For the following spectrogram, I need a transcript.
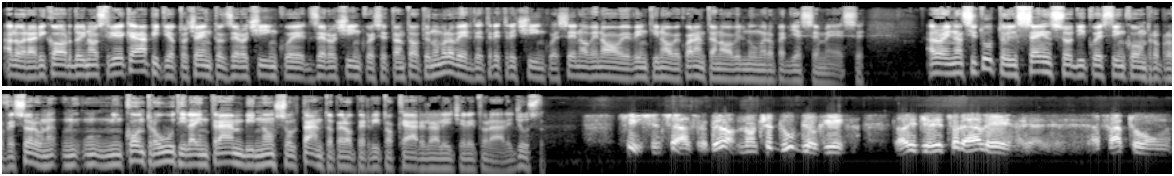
Allora, ricordo i nostri recapiti, 800 05 05 78 il numero verde, 335 699 29 49 il numero per gli sms. Allora, innanzitutto il senso di questo incontro, professore, un, un, un incontro utile a entrambi, non soltanto però per ritoccare la legge elettorale, giusto? Sì, senz'altro, però non c'è dubbio che la legge elettorale eh, ha fatto un,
